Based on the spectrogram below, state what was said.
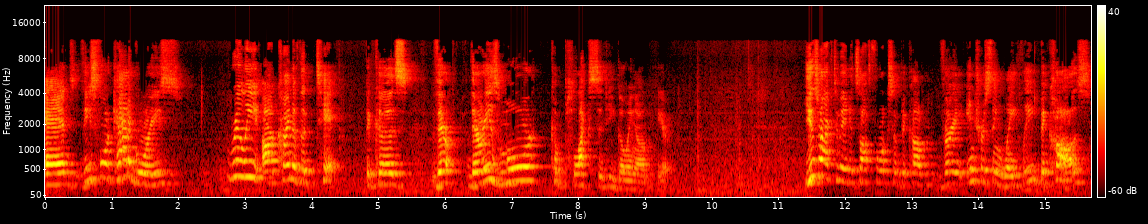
And these four categories really are kind of the tip because there, there is more complexity going on here. User-activated soft forks have become very interesting lately because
